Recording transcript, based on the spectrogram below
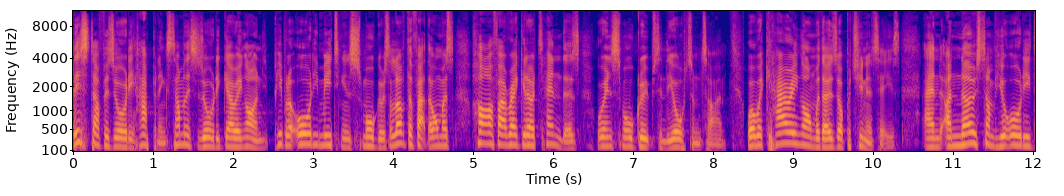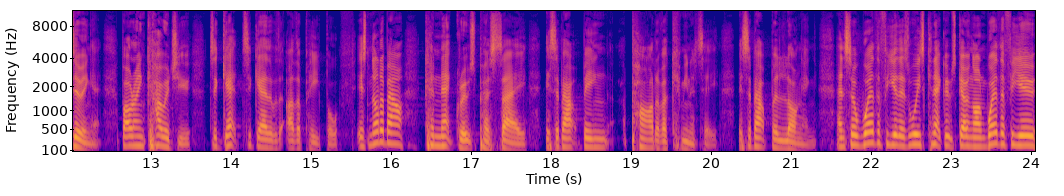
This stuff is already happening. Some of this is already going on. People are already meeting in small groups. I love the fact that almost half our regular attenders were in small groups in the autumn time. Well, we're carrying on with those opportunities. And I know some of you are already doing it, but I encourage you to get together with other people. It's not about connect groups per se, it's about being part of a community. It's about belonging. And so, whether for you, there's always connect groups going on, whether for you,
